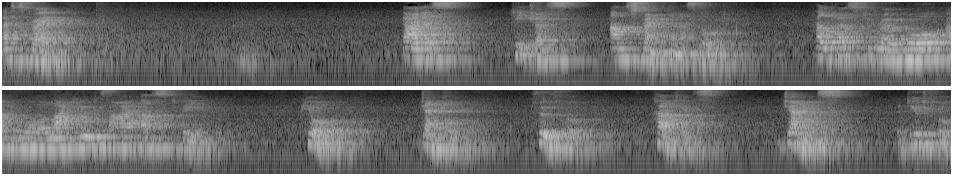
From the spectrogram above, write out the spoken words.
Let us pray. Guide us, teach us, and strengthen us, Lord. Help us to grow more and more like you desire us to be. Pure, gentle, truthful, courteous, generous, dutiful,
